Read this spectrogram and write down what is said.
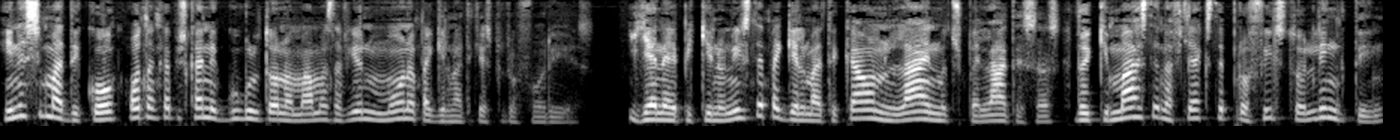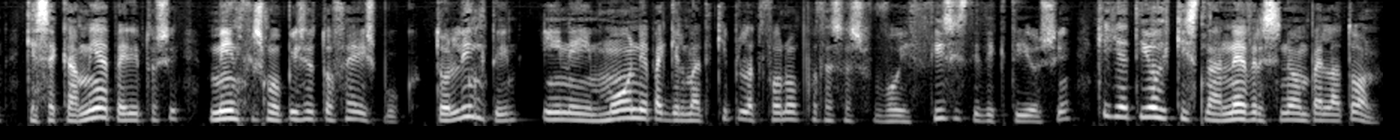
Είναι σημαντικό όταν κάποιος κάνει Google το όνομά μας να βγαίνουν μόνο επαγγελματικές πληροφορίες. Για να επικοινωνήσετε επαγγελματικά online με τους πελάτες σας, δοκιμάστε να φτιάξετε προφίλ στο LinkedIn και σε καμία περίπτωση μην χρησιμοποιήσετε το Facebook. Το LinkedIn είναι η μόνη επαγγελματική πλατφόρμα που θα σας βοηθήσει στη δικτύωση και γιατί όχι και στην ανέβρεση νέων πελατών.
